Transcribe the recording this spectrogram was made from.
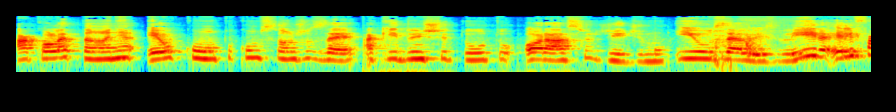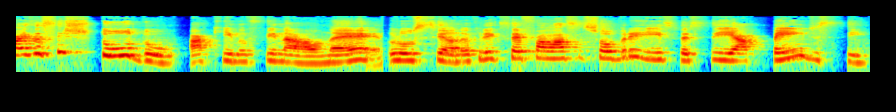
a coletânea Eu Conto com São José, aqui do Instituto Horácio Dídimo. E o Zé Luiz Lira, ele faz esse estudo aqui no final, né, Luciano? Eu queria que você falasse sobre isso, esse apêndice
